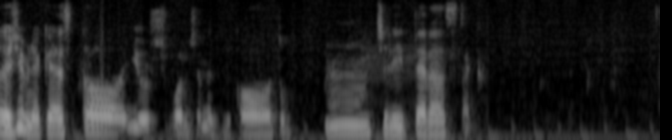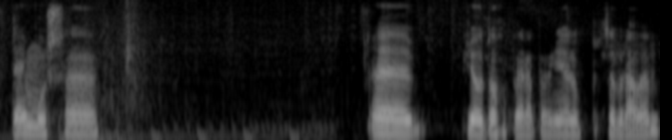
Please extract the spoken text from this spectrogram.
E, ziemniak jest, to już łączymy tylko tu. Mm, czyli teraz tak. Tutaj muszę... E, wziął do hopera pewnie lub zabrałem.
